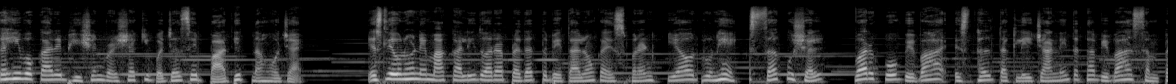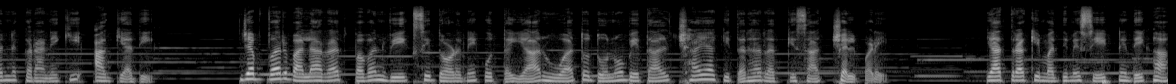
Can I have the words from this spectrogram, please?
कहीं वो कार्य भीषण वर्षा की वजह से बाधित न हो जाए। इसलिए उन्होंने माँ काली द्वारा प्रदत्त बेतालों का स्मरण किया और उन्हें सकुशल वर को विवाह स्थल तक ले जाने तथा विवाह संपन्न कराने की आज्ञा दी। जब वर वाला रथ पवन वेग से दौड़ने को तैयार हुआ तो दोनों बेताल छाया की तरह रथ के साथ चल पड़े। यात्रा के मध्य में सेठ ने देखा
